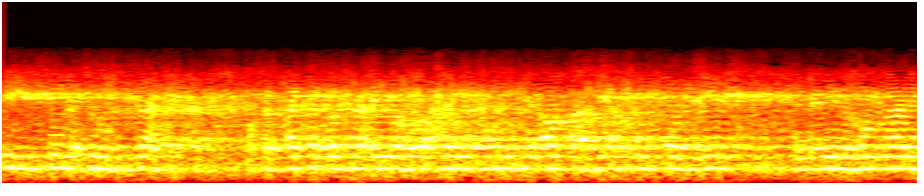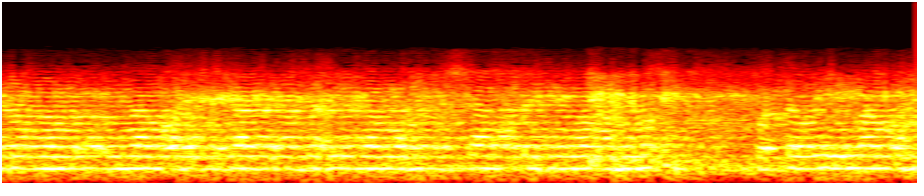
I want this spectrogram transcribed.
فيه سنة مثبات وقد حكى الاوزاعي وهو أحد الحديث الأربعة في اصل التابعين الذين هم مالك امام أهل الحجاز والاوزاعي امام أهل الشام وليس امام أهل مصر والثوري امام أهل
